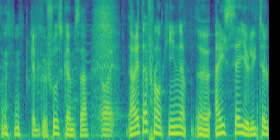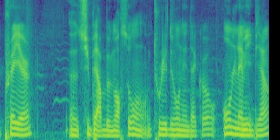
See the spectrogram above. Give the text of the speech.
Quelque chose comme ça. Ouais. Aretha Franklin, euh, I Say a Little Prayer. Euh, superbe morceau, on- tous les deux on est d'accord, on l'aime Oui. bien.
